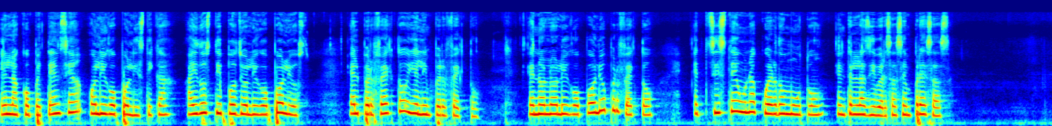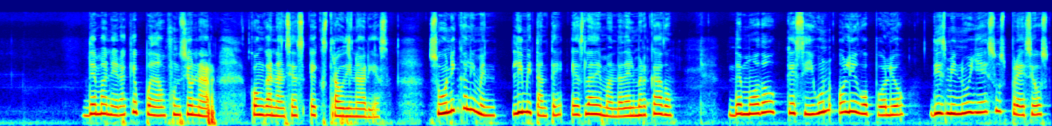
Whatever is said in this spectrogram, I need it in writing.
En la competencia oligopolística hay dos tipos de oligopolios, el perfecto y el imperfecto. En el oligopolio perfecto existe un acuerdo mutuo entre las diversas empresas, de manera que puedan funcionar con ganancias extraordinarias. Su única limitante es la demanda del mercado, de modo que si un oligopolio disminuye sus precios,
